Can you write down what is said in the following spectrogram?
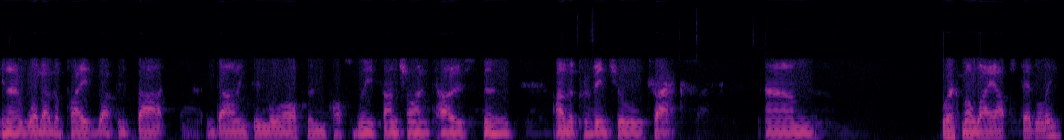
you know, what other places I can start going to more often, possibly Sunshine Coast and other provincial tracks. Um, work my way up steadily.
